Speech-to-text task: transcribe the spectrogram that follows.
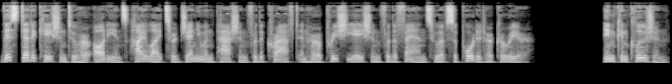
This dedication to her audience highlights her genuine passion for the craft and her appreciation for the fans who have supported her career. In conclusion,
